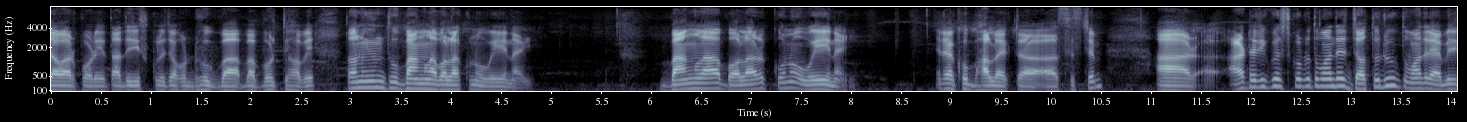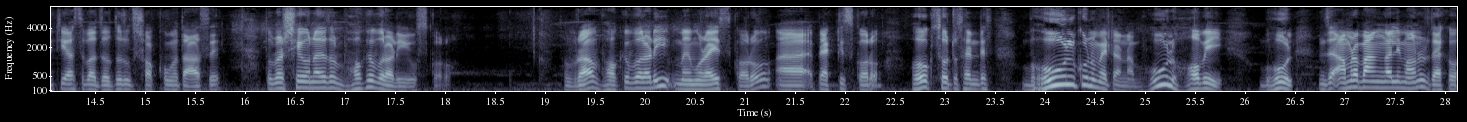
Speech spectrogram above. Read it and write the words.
যাওয়ার পরে তাদের স্কুলে যখন ঢুকবা বা ভর্তি হবে, তখন কিন্তু বাংলা বলার কোনো ওয়ে নাই। বাংলা বলার কোনো ওয়ে নাই। এটা খুব ভালো একটা সিস্টেম আর আরেকটা রিকোয়েস্ট করব তোমাদের, যতটুকু তোমাদের অ্যাবিলিটি আছে বা যতটুকু সক্ষমতা আছে, তোমরা সে অনুযায়ী তোমার ভকেবুলারি ইউজ করো। তোমরা ভকেবুলারি মেমোরাইজ করো প্র্যাকটিস করো। হোক ছোটো সেন্টেন্স ভুল কোনো ম্যাটার না, ভুল হবেই, ভুল। যে আমরা বাঙালি মানুষ, দেখো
